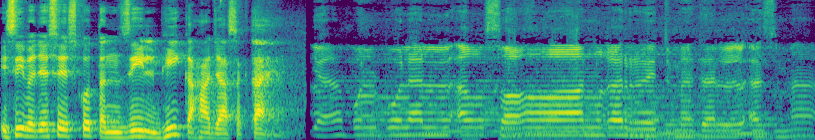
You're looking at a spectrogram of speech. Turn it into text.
اسی وجہ سے اس کو تنزیل بھی کہا جا سکتا ہے۔ یا بلبل الاغصان غرد مدى الازمان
